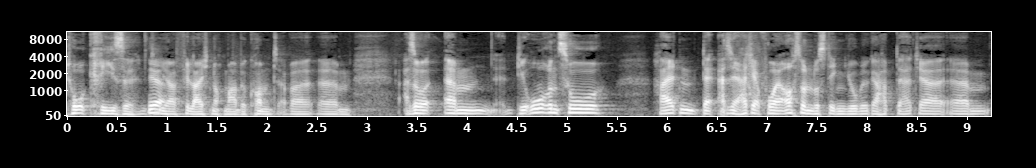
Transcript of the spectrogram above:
Torkrise, die Ja. er vielleicht noch mal bekommt. Aber ähm, also ähm, die Ohren zu halten, der, also er hat ja vorher auch so einen lustigen Jubel gehabt. Der hat ja ähm,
